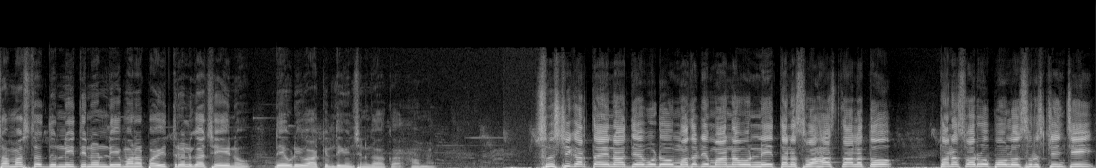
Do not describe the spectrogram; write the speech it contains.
సమస్త దుర్నీతి నుండి మన పవిత్రులుగా చేయును. దేవుడి వాక్యం దీవించను గాక. ఆమె సృష్టికర్త అయిన దేవుడు మొదటి మానవుణ్ణి తన స్వహస్తాలతో తన స్వరూపంలో సృష్టించి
